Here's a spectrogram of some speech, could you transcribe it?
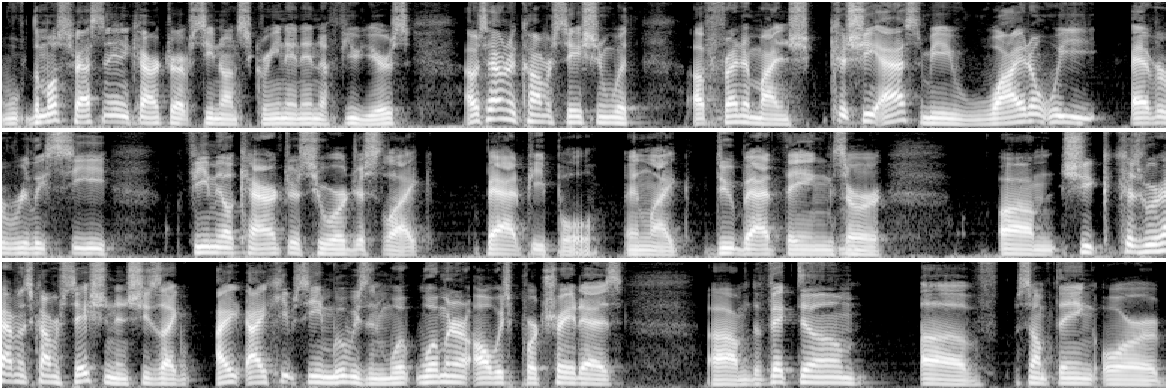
the most fascinating character I've seen on screen and in a few years. I was having a conversation with a friend of mine because she asked me, why don't we ever really see female characters who are just like bad people and like do bad things or um she because we were having this conversation and she's like i i keep seeing movies and w- women are always portrayed as um the victim of something or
